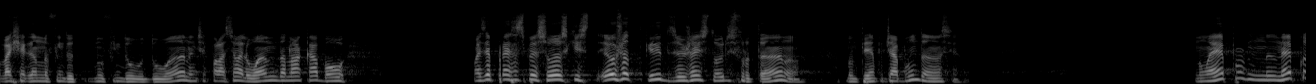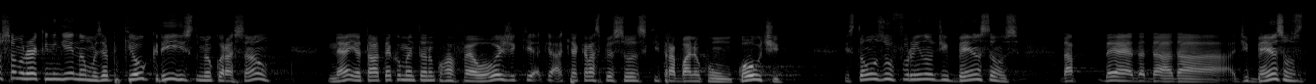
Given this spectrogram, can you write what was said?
vai chegando no fim, do, no fim do, do ano, a gente fala assim: olha, o ano ainda não acabou. Mas é para essas pessoas que, eu já, queridos, eu já estou desfrutando de um tempo de abundância. Não é, por, não é porque eu sou melhor que ninguém, não, mas é porque eu criei isso no meu coração. Né? Eu estava até comentando com o Rafael hoje que, que, que, aquelas pessoas que trabalham com coach estão usufruindo de bênçãos, da, da, da, da de bênçãos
